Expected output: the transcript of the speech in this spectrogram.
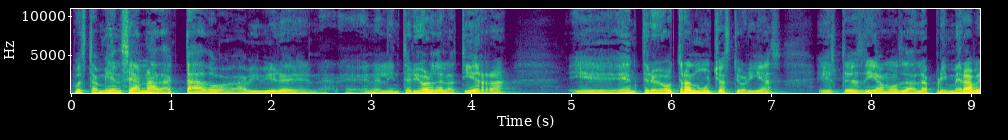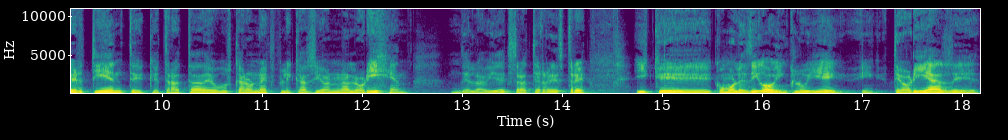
pues también se han adaptado a vivir en, el interior de la Tierra, eh, entre otras muchas teorías. Esta es, digamos, la, primera vertiente que trata de buscar una explicación al origen de la vida extraterrestre y que, como les digo, incluye teorías de,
